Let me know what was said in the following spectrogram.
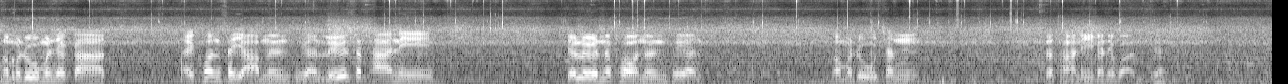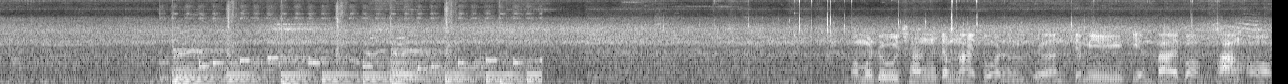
เรามาดูบรรยากาศไอคอนสยามนั้นเพื่อนหรือสถานี เจริญนครนั้นเพื่อน เรามาดูชั้นสถานีกันดีกว่าเพื่อนเรามาดูชั้นจำหน่ายตั๋วนะเพื่อน จะมีเขียนป้ายบอกทางออก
